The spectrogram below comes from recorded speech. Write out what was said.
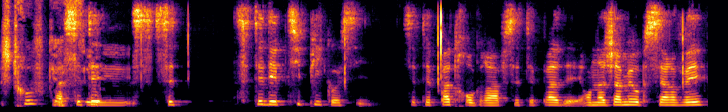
Je trouve que bah, c'était c'était des petits pics aussi. C'était pas trop grave. C'était pas des. On n'a jamais observé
